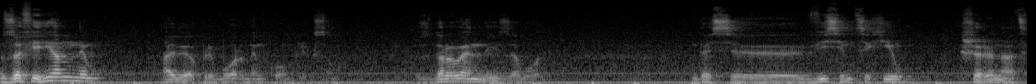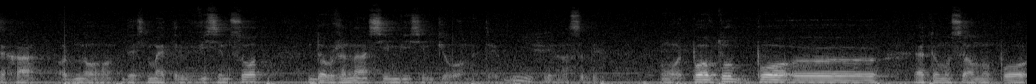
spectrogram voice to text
З офігенним авіаприборним комплексом. Здоровенний завод. Десь е, 8 цехів, ширина цеха одного десь метрів 800, довжина 7-8 кілометрів. Ніфіга собі. От, по авто, по е, этому самому, по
